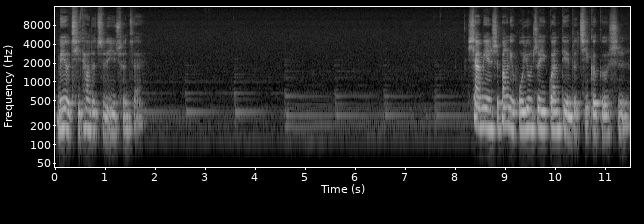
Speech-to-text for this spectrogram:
没有其他的旨意存在。下面是帮你活用这一观点的几个格式。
